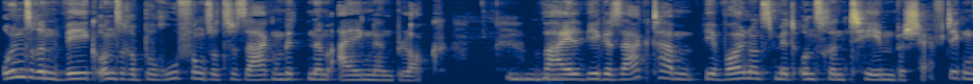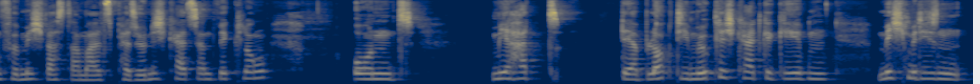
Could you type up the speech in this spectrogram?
unseren Weg, unsere Berufung sozusagen mit einem eigenen Blog. Mhm. Weil wir gesagt haben, wir wollen uns mit unseren Themen beschäftigen. Für mich war es damals Persönlichkeitsentwicklung. Und mir hat der Blog die Möglichkeit gegeben, mich mit diesen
